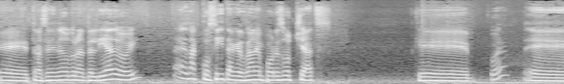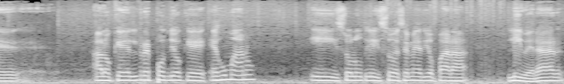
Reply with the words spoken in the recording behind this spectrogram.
eh, trascendiendo durante el día de hoy, esas cositas que salen por esos chats, que pues, eh, a lo que él respondió que es humano, y solo utilizó ese medio para liberar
